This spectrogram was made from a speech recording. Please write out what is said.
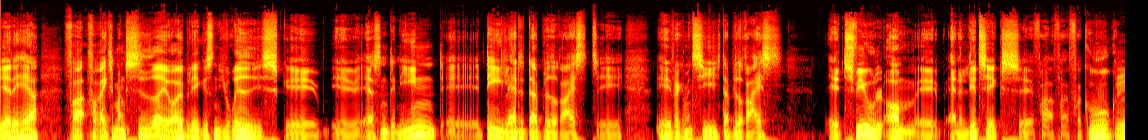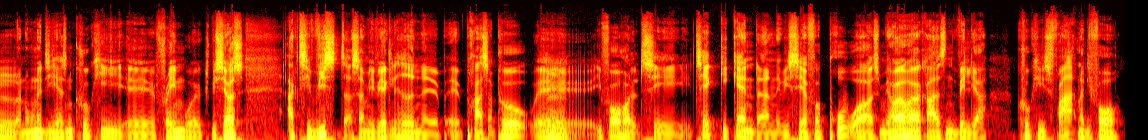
jeg det her, fra, fra rigtig mange sider i øjeblikket, sådan juridisk, øh, øh, er sådan den ene øh, del af det, der er blevet rejst, øh, øh, hvad kan man sige, der er blevet rejst øh, tvivl om øh, analytics øh, fra, fra, fra Google og nogle af de her sådan cookie øh, frameworks. Vi ser også aktivister, som i virkeligheden øh, øh, presser på øh, mm. i forhold til tech-giganterne. Vi ser forbrugere, som i højere og højere grad sådan vælger cookies fra, når de får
